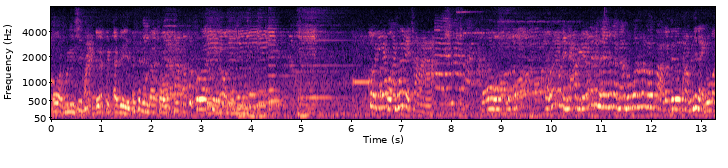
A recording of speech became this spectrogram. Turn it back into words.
โอ้คนนี้ชื่อและเป็นอดีตไม่ใช่เป็นแบบของข้าตัวจริงก่อ ตัวนี้วันเท่าไหร่คะโอ้โหแต่ว่าทำไมน้ำเยอะไม่ได้เลยขนนั้นรู้ว่าถ้าเราป่าเราจะเดินทางไปที่ไหนรู้ไหม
